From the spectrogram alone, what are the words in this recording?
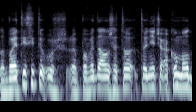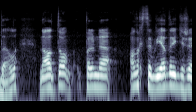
Lebo aj ty si tu už povedal, že to, to je niečo ako model, no ale to pre mňa, on chce vyjadriť, že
